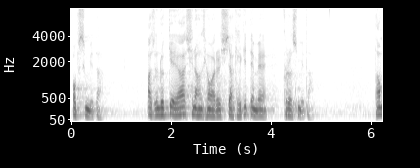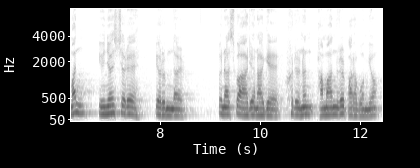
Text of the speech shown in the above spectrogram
없습니다. 아주 늦게야 신앙생활을 시작했기 때문에 그렇습니다. 다만 유년 시절의 여름날 은하수가 아련하게 흐르는 밤하늘을 바라보며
